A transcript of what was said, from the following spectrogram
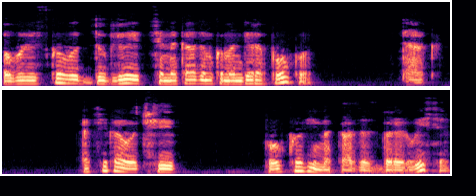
обов'язково дублюється наказом командира полку? Так. А цікаво, чи полкові накази збереглися?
